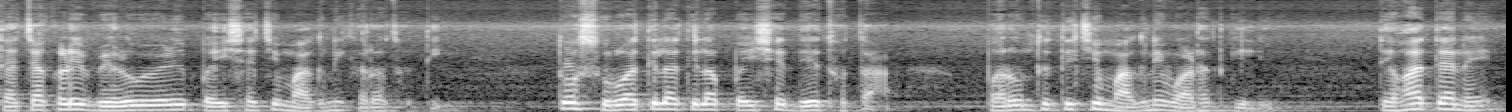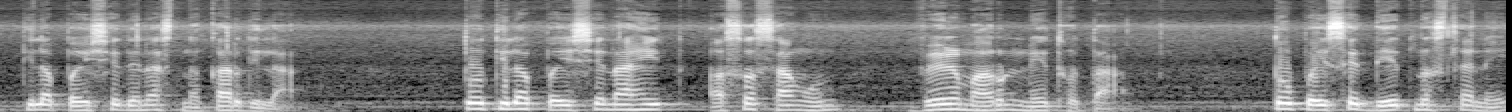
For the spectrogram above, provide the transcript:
त्याच्याकडे वेळोवेळी पैशाची मागणी करत होती. तो सुरुवातीला तिला पैसे देत होता परंतु तिची मागणी वाढत गेली. तेव्हा त्याने तिला पैसे देण्यास नकार दिला. तो तिला पैसे नाहीत असं सांगून वेळ मारून नेत होता. तो पैसे देत नसल्याने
